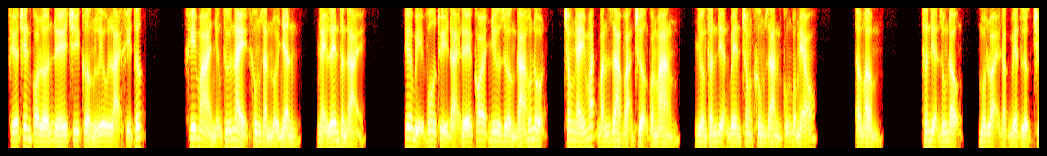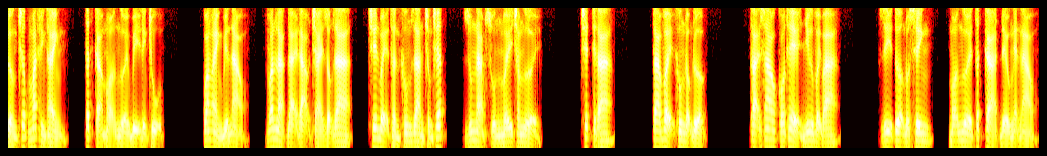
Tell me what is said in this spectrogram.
Phía trên có lớn đế trí cường lưu lại khí tức khi mà những thứ này không dằn nổi nhân, nhảy lên thần đài. Kia bị vô thủy đại đế coi như giường đá hỗn độn, trong nháy mắt bắn ra vạn trượng quan mang, nhường thần điện bên trong không gian cũng bấm méo. Ầm ầm. Thần điện rung động, một loại đặc biệt lực trường chớp mắt hình thành, tất cả mọi người bị định trụ. Quang ảnh biến ảo, văn lạc đại đạo trải rộng ra, trên bệ thần không gian chống chất, dung nạp xuống mấy trăm người. Chết tiệt ta. Ta vậy không động được. Tại sao có thể như vậy ba? Dị tượng đột sinh, mọi người tất cả đều nghẹn nào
